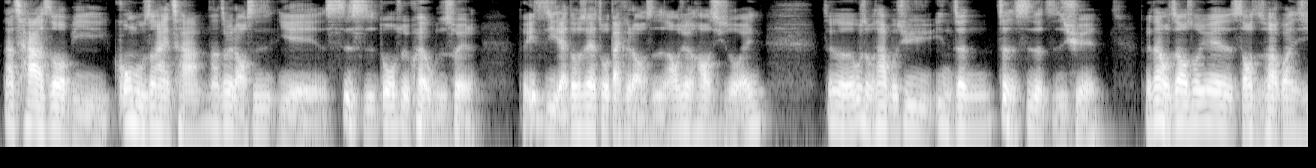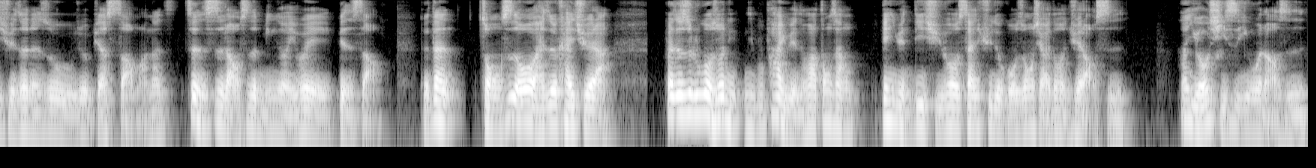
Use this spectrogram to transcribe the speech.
那差的时候比工读生还差。那这位老师也四十多岁，快五十岁了，就一直以来都是在做代课老师。然后我就很好奇说，哎，这个为什么他不去应征正式的职缺？对，但我知道说，因为少子化关系，学生人数就比较少嘛，那正式老师的名额也会变少。对，但总是偶尔还是会开缺啦。那就是如果说你你不怕远的话，通常偏远地区或山区的国中小孩都很缺老师。那尤其是英文老师。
